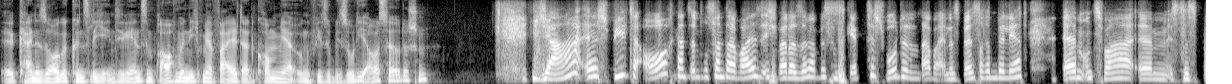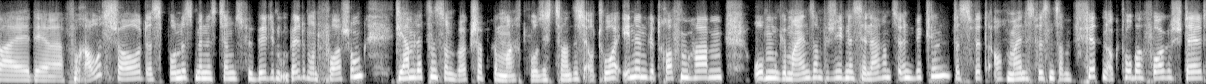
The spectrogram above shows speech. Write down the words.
äh, keine Sorge, künstliche Intelligenzen brauchen wir nicht mehr, weil dann kommen ja irgendwie sowieso die Außerirdischen? Ja, er spielte auch, ganz interessanterweise. Ich war da selber ein bisschen skeptisch, wurde dann aber eines Besseren belehrt. Ähm, und zwar ähm, ist es bei der Vorausschau des Bundesministeriums für Bildung, Bildung, und Forschung. Die haben letztens so einen Workshop gemacht, wo sich 20 AutorInnen getroffen haben, um gemeinsam verschiedene Szenarien zu entwickeln. Das wird auch meines Wissens am 4. Oktober vorgestellt.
